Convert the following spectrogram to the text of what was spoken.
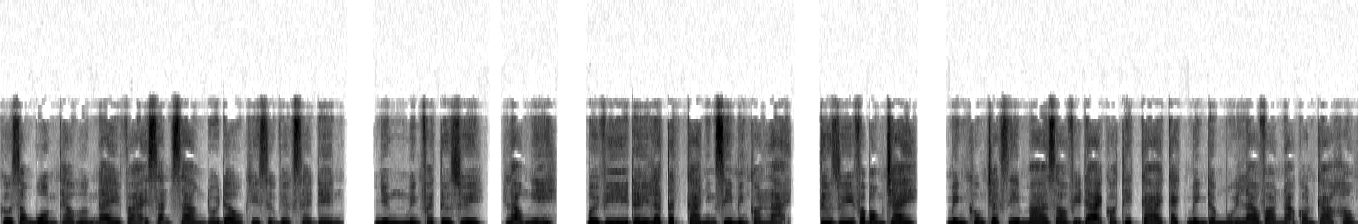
Cứ rong buồm theo hướng này và hãy sẵn sàng đối đầu khi sự việc xảy đến. Nhưng mình phải tư duy, lão nghĩ. Bởi vì đấy là tất cả những gì mình còn lại tư duy và bóng chày. Mình không chắc gì ma do vĩ đại có thích cái cách mình đâm mũi lao vào não con cá không?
